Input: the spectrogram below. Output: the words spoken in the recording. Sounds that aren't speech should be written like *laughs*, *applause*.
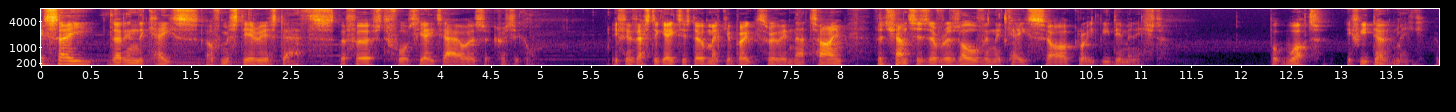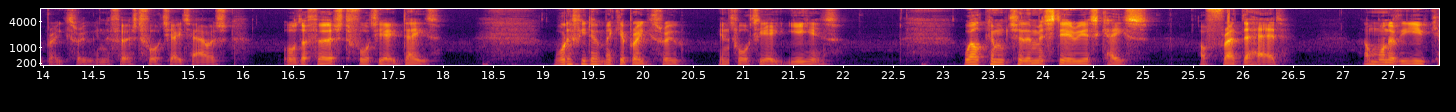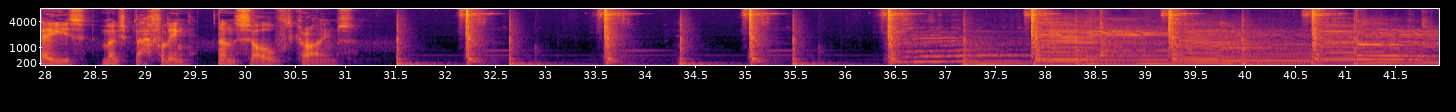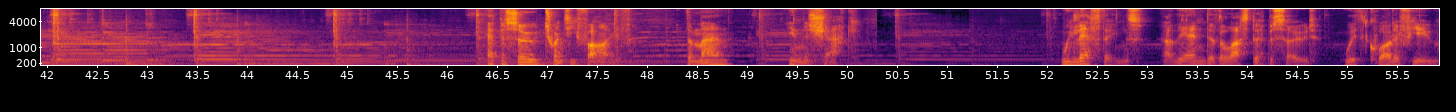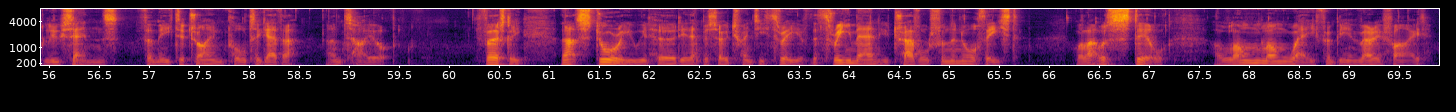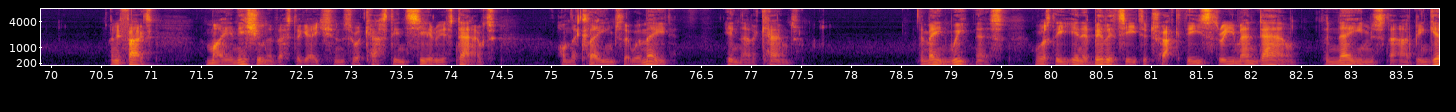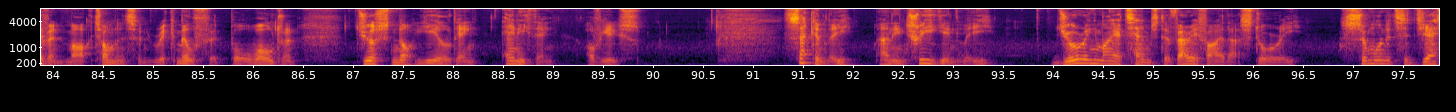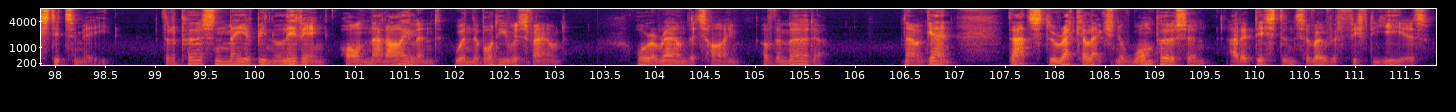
They say that in the case of mysterious deaths, the first 48 hours are critical. If investigators don't make a breakthrough in that time, the chances of resolving the case are greatly diminished. But what if you don't make a breakthrough in the first 48 hours or the first 48 days? What if you don't make a breakthrough in 48 years? Welcome to the mysterious case of Fred the Head and one of the UK's most baffling unsolved crimes. Episode 25 The Man in the Shack. We left things at the end of the last episode with quite a few loose ends for me to try and pull together and tie up. Firstly, that story we'd heard in episode 23 of the three men who travelled from the northeast, well, that was still a long, long way from being verified. And in fact, my initial investigations were casting serious doubt on the claims that were made in that account. The main weakness was the inability to track these three men down, the names that had been given Mark Tomlinson, Rick Milford, Paul Waldron, just not yielding anything of use. Secondly, and intriguingly, during my attempts to verify that story, someone had suggested to me that a person may have been living on that island when the body was found, or around the time of the murder. Now, again, that's the recollection of one person at a distance of over 50 years.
